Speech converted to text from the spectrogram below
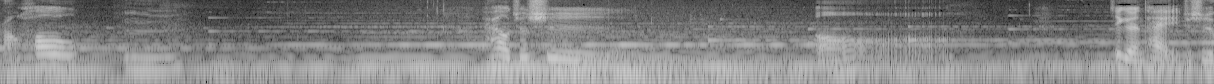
然后，嗯，还有就是。哦，这个人他也就是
